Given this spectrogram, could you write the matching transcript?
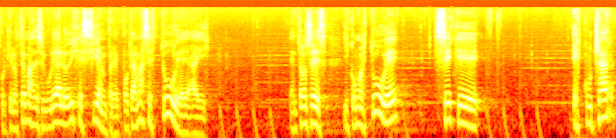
porque los temas de seguridad lo dije siempre, porque además estuve ahí. Entonces, y como estuve, sé que escuchar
